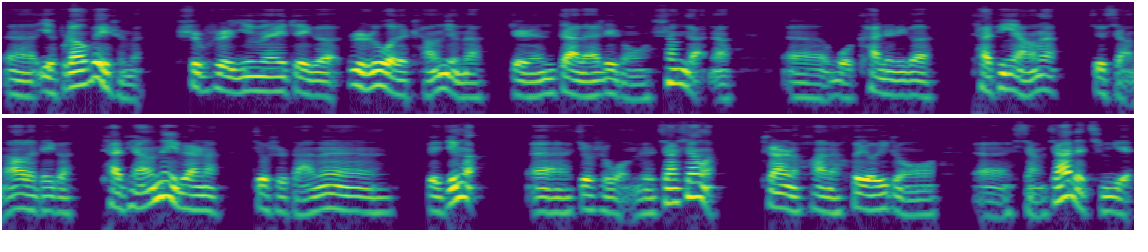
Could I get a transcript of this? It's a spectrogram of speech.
呃也不知道为什么，是不是因为这个日落的场景呢给人带来这种伤感呢？呃我看着这个太平洋呢。就想到了这个太平洋那边呢，就是咱们北京了，呃，就是我们的家乡了。这样的话呢，会有一种呃想家的情节。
